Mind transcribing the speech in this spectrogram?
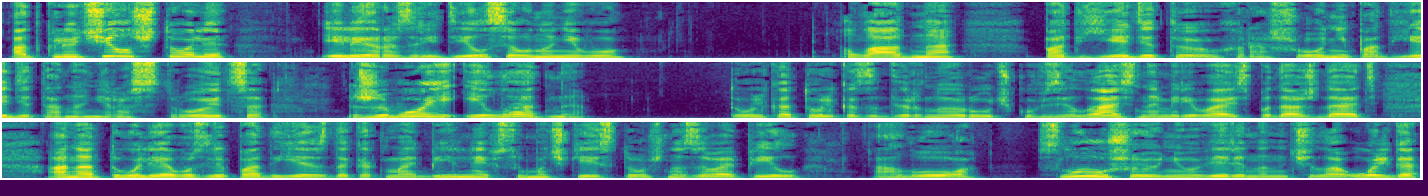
Отключил, что ли? Или разрядился он у него? Ладно, Подъедет, э, хорошо, не подъедет, она не расстроится. Живой и ладно. Только-только за дверную ручку взялась, намереваясь подождать. Анатолия возле подъезда, как мобильный, в сумочке истошно завопил. «Алло!» «Слушаю», — неуверенно начала Ольга,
